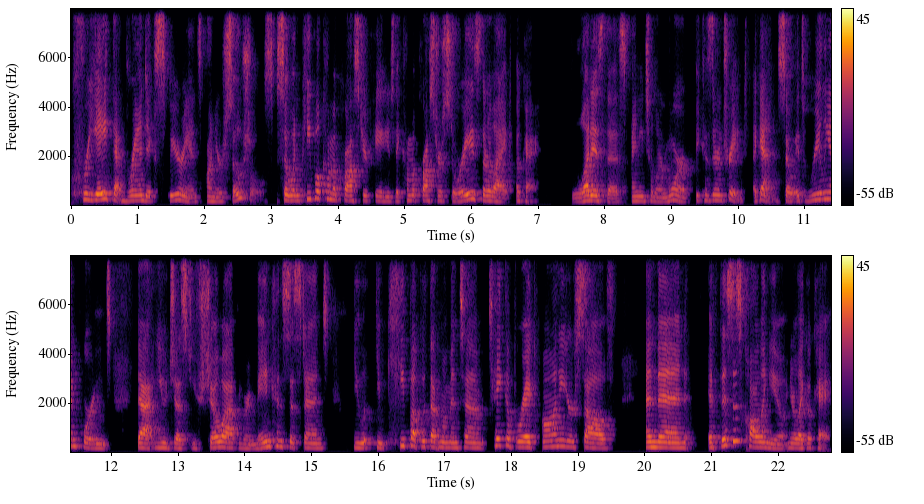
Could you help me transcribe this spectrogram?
create that brand experience on your socials. So when people come across your page, they come across your stories, they're like, okay, what is this? I need to learn more because they're intrigued. Again, so it's really important that you just you show up, you remain consistent, you you keep up with that momentum, take a break, honor yourself, and then if this is calling you and you're like, okay,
